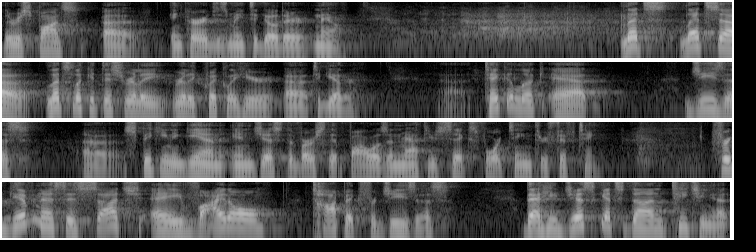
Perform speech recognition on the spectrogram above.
The response uh, encourages me to go there now. Let's let's uh, let's look at this really really quickly here uh, together. Uh, take a look at Jesus uh, speaking again in just the verse that follows in Matthew 6 14 through 15. Forgiveness is such a vital topic for Jesus that he just gets done teaching it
